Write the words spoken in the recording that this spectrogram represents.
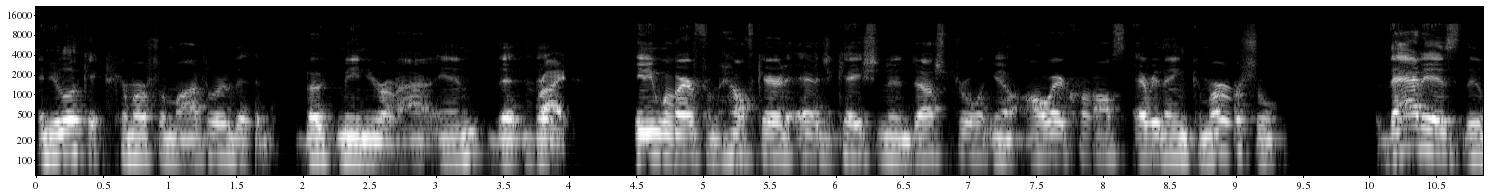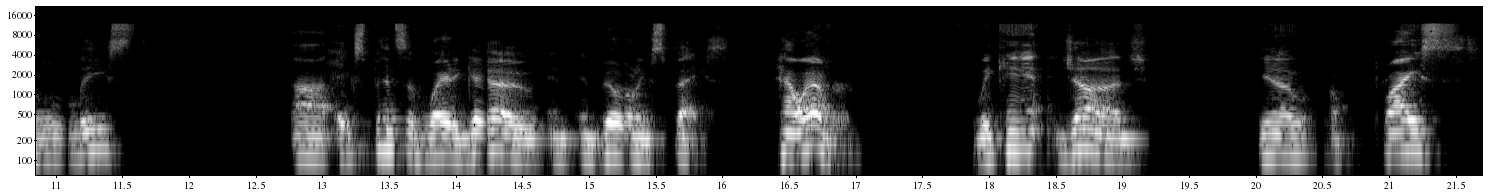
and you look at commercial modular that both me and you are in, that, that right anywhere from healthcare to education industrial, you know, all the way across everything commercial, that is the least uh, expensive way to go in, in building space. However, we can't judge, you know, a price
